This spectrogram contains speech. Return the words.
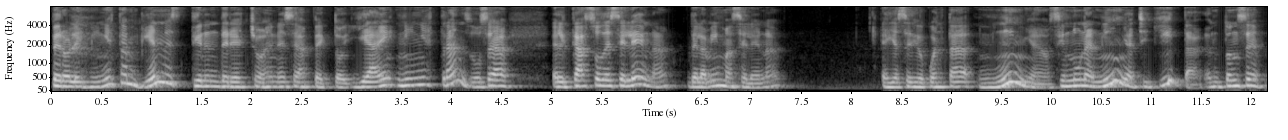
Pero las niñas también tienen derechos en ese aspecto. Y hay niñas trans. O sea, el caso de Selena, de la misma Selena, ella se dio cuenta niña, siendo una niña chiquita. Entonces,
